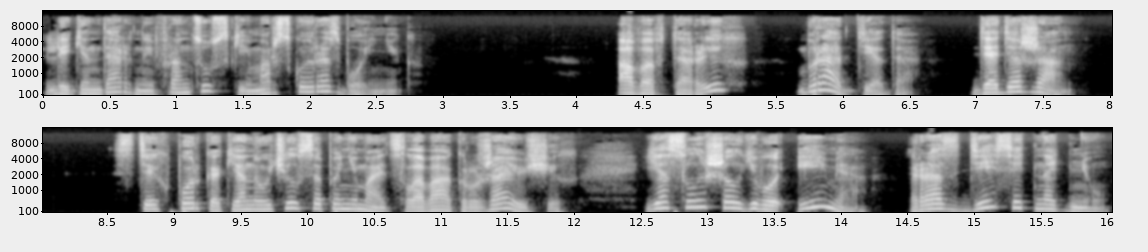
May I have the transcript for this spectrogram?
легендарный французский морской разбойник. А во-вторых, брат деда, дядя Жан. С тех пор, как я научился понимать слова окружающих, я слышал его имя раз десять на дню.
